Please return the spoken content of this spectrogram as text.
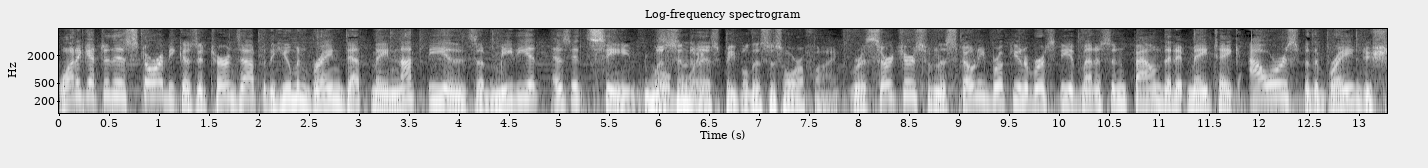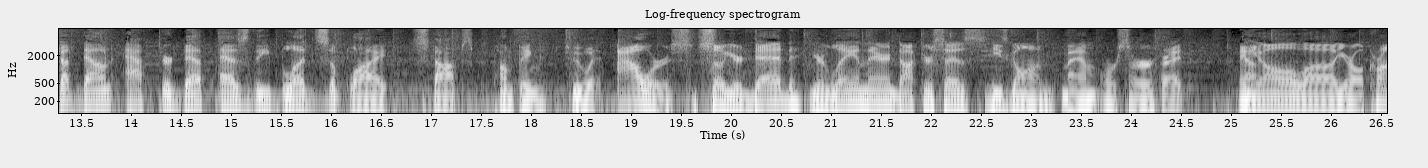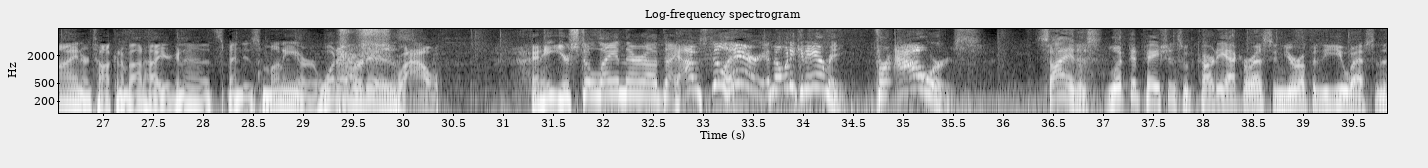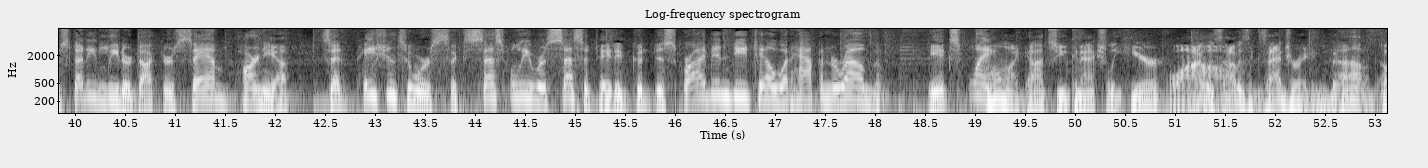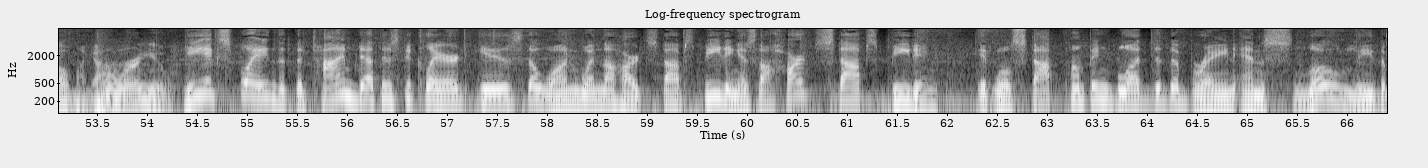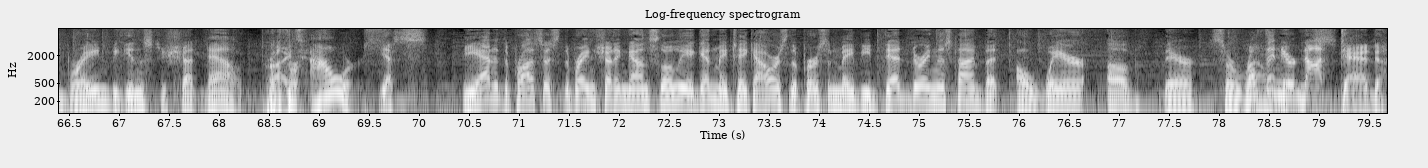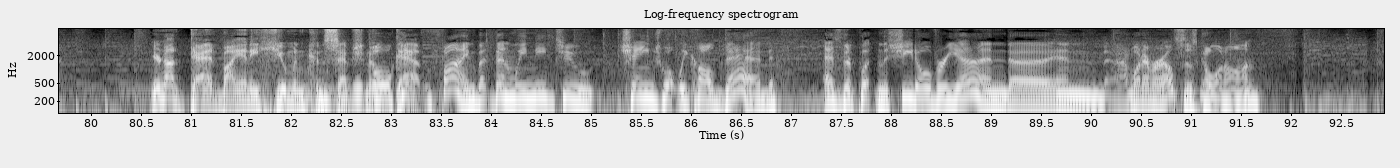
Want to get to this story because it turns out for the human brain, death may not be as immediate as it seems. Listen Oh, to this, people. This is horrifying. Researchers from the Stony Brook University of Medicine found that it may take hours for the brain to shut down after death as the blood supply stops pumping to it. Hours. So you're dead. You're laying there. Doctor says he's gone, ma'am or sir. Right. And Yep. y'all, uh, you're all crying or talking about how you're going to spend his money or whatever it is. wow. And he, you're still laying there. Uh, I'm still here, and nobody can hear me for hours. Scientists looked at patients with cardiac arrest in Europe and the U.S., and the study leader, Dr. Sam Parnia, said patients who were successfully resuscitated could describe in detail what happened around them. He explained. Oh my God! So you can actually hear. Wow. I was I was exaggerating, but Oh. oh, my God! Where were you? He explained that the time death is declared is the one when the heart stops beating. As the heart stops beating, it will stop pumping blood to the brain, and slowly the brain begins to shut down. But for hours. Yes. He added the process of the brain shutting down slowly again may take hours. The person may be dead during this time, but aware of their surroundings. Well, then you're not dead. You're not dead by any human conception of okay, death. fine, but then we need to change what we call dead, as they're putting the sheet over you and uh, and uh, whatever else is going on.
